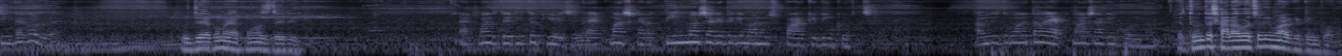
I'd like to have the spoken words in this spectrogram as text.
চিন্তা করবে? পুজো এখনও এক মাস দেরি। এক মাস দেরি তো কী হয়েছে? এক মাস কেন? তিন মাস আগে থেকে মানুষ মার্কেটিং করছে। আমি তো তোমাকে তাও এক মাস আগে বললাম। তুমি তো সারা বছরই মার্কেটিং করো।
